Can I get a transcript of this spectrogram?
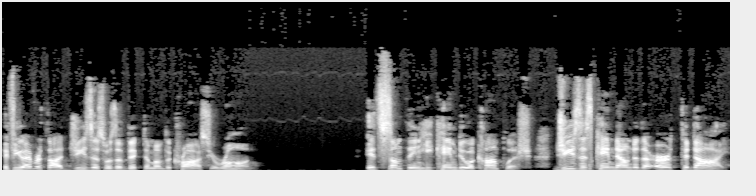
If you ever thought Jesus was a victim of the cross, you're wrong. It's something he came to accomplish. Jesus came down to the earth to die.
